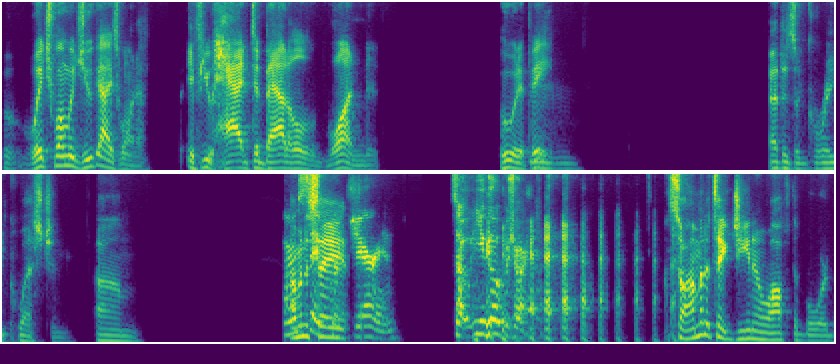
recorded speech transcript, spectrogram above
which one would you guys want to? If you had to battle one, who would it be? Mm. That is a great question. Um, I'm I'm gonna gonna say say- Bajarian. So you go Bajarian. so I'm going to take Geno off the board,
